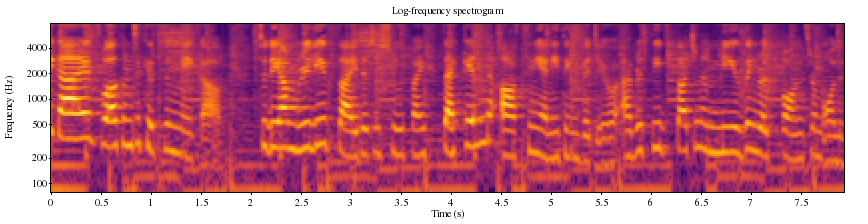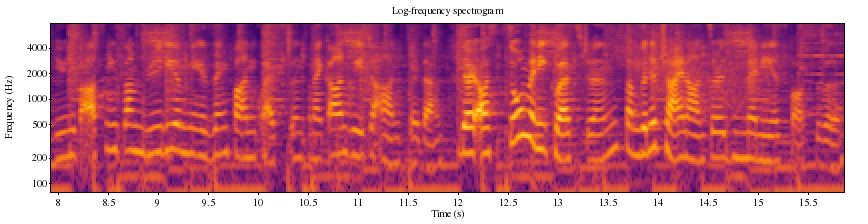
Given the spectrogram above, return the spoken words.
Hey guys, welcome to Kiss and Makeup. Today I'm really excited to shoot my second Ask Me Anything video. I've received such an amazing response from all of you. You've asked me some really amazing fun questions and I can't wait to answer them. There are so many questions, so I'm going to try and answer as many as possible.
